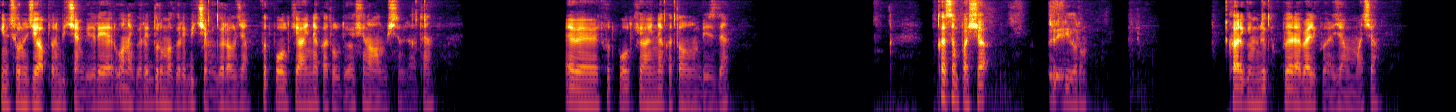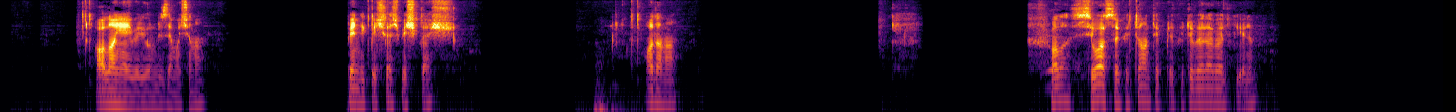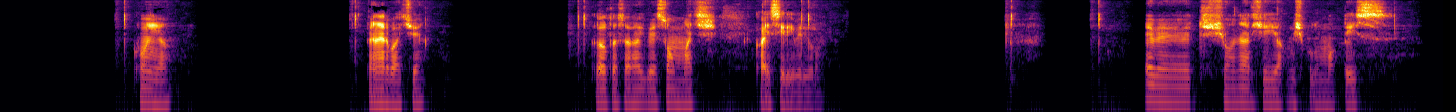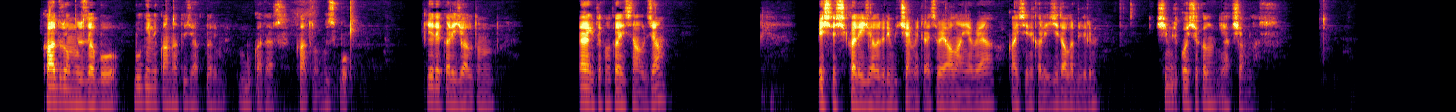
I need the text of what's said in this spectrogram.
Yine sorunun cevaplarını bütçem bilir. Eğer ona göre duruma göre bütçeme göre alacağım. Futbol kainine katıl diyor. Şunu almıştım zaten. Evet futbol kainine katılalım biz de. Kasımpaşa veriyorum. Karagümrük beraberlik vereceğim bu maça. Alanya'yı veriyorum bize maçına. Pendik Beşiktaş Beşiktaş. Adana. Valla Sivas da kötü, Antep de kötü. Beraberlik diyelim. Konya. Fenerbahçe. Galatasaray ve son maç Kayseri'ye veriyorum. Evet, şu an her şeyi yapmış bulunmaktayız. Kadromuz da bu. Bugünlük anlatacaklarım bu kadar. Kadromuz bu. Yedek kaleci aldım. Herhangi bir takım kalecisini alacağım. Beşiktaş'ı kaleci alabilirim. Bütçem yeterse veya Alanya veya Kayseri kaleci de alabilirim. Şimdilik hoşçakalın. İyi akşamlar.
